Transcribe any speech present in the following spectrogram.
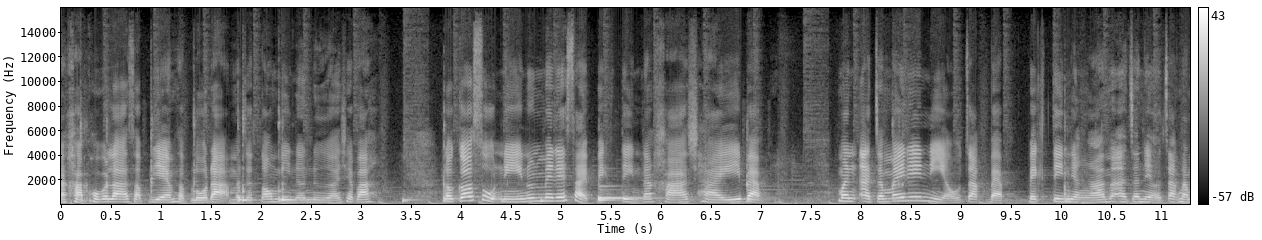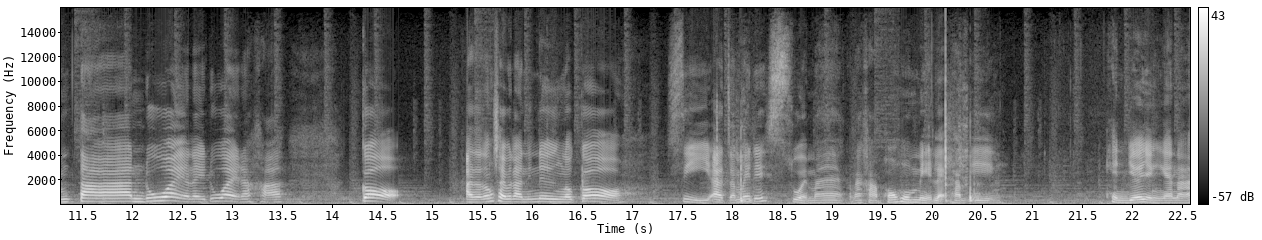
นะคะเพราะเวลาสับแยมสับปะรดอะมันจะต้องมีเนื้อเนื้อใช่ปะแล้วก็สูตรนี้นุ่นไม่ได้ใส่เปกตินนะคะ ใช้แบบ มันอาจจะไม่ได้เหนียวจากแบบเปกตินอย่างนั้นมันอาจจะเหนียวจากน้ำตาลด้วยอะไรด้วยนะคะ ก็อาจจะต้องใช้เวลานิดนึง แล้วก็สีอาจจะไม่ได้สวยมากนะคะ เพราะโฮมเมดแหละทำเอง เห็นเยอะอย่างเงี้ยนะ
